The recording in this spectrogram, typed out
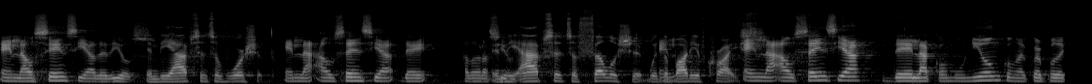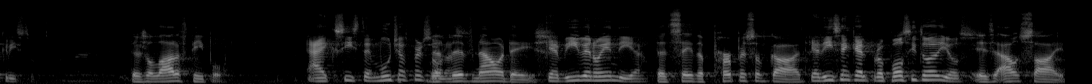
en la ausencia de Dios? in the absence of worship, En la ausencia de adoración, in the absence of fellowship with the body of Christ? En la ausencia de la comunión con el cuerpo de Cristo. There's a lot of people Ah, Existen muchas that personas live nowadays que viven hoy en día that say the purpose of God que dicen que el propósito de Dios is outside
